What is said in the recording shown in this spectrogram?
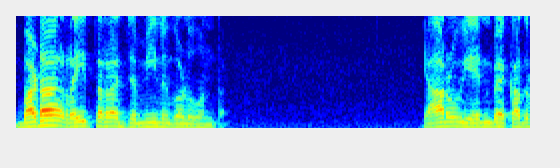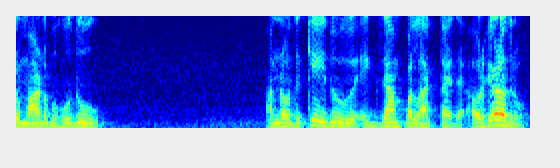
ಬಡ ರೈತರ ಜಮೀನುಗಳು ಅಂತ. ಯಾರು ಏನು ಬೇಕಾದರೂ ಮಾಡಬಹುದು ಅನ್ನೋದಕ್ಕೆ ಇದು ಎಕ್ಸಾಂಪಲ್ ಆಗ್ತಾ ಇದೆ. ಅವ್ರು ಹೇಳಿದ್ರು,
